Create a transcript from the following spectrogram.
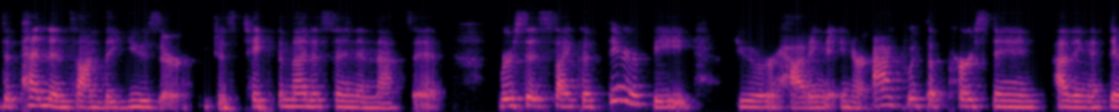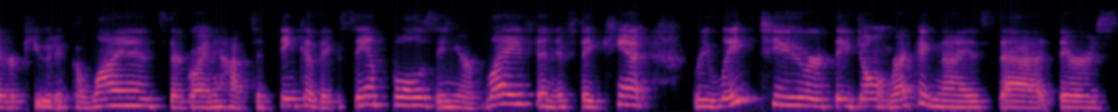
dependence on the user. Just take the medicine and that's it. Versus psychotherapy, you're having to interact with a person, having a therapeutic alliance. They're going to have to think of examples in your life. And if they can't relate to you or if they don't recognize that there's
